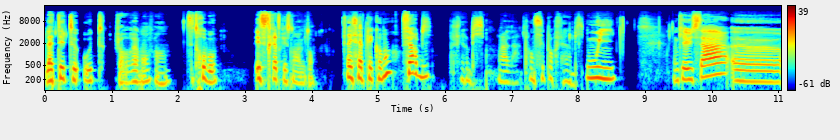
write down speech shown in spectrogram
la tête haute genre vraiment enfin c'est trop beau. Et c'est très triste en même temps. Et il s'appelait comment? Furby Furby. Voilà, pensez pour Furby. Oui. Donc il y a eu ça. Euh,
